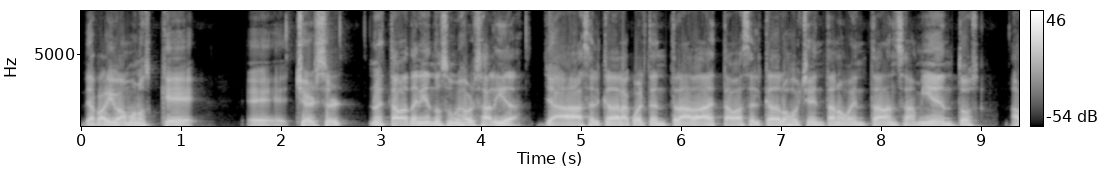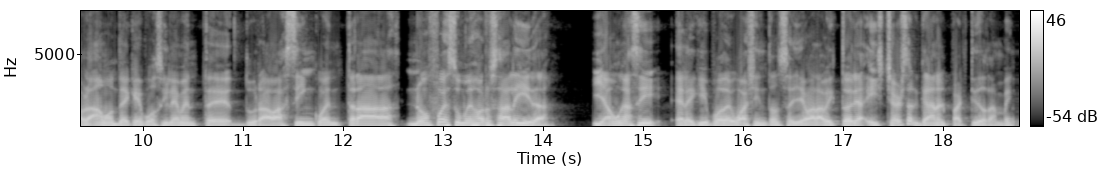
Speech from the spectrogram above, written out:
de Apague Vámonos, que eh, no estaba teniendo su mejor salida. Ya cerca de la cuarta entrada estaba cerca de los 80, 90 lanzamientos. Hablábamos de que posiblemente duraba cinco entradas. No fue su mejor salida, y aún así, el equipo de Washington se lleva la victoria y Scherzer gana el partido también.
